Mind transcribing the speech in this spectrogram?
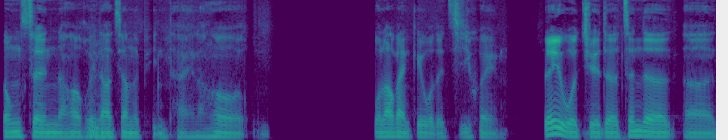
东升，然后回到这样的平台，然后我老板给我的机会，所以我觉得真的呃，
